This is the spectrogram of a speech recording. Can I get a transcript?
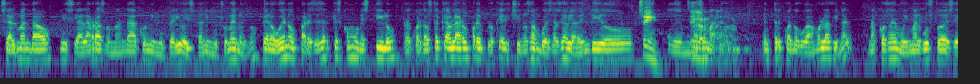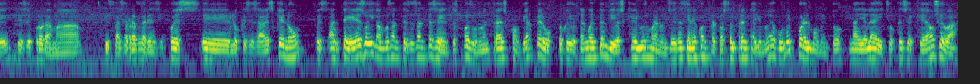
sea el mandado ni sea la razón mandada con ningún periodista, ni mucho menos, ¿no? Pero bueno, parece ser que es como un estilo. ¿Recuerda usted que hablaron, por ejemplo, que el chino Zambuesa se había vendido Sí, eh, una semana recuerdo. entre cuando jugábamos la final? Una cosa de muy mal gusto de ese, de ese programa que usted hace referencia. Pues eh, lo que se sabe es que no, pues ante eso, digamos, ante esos antecedentes, pues uno entra a desconfiar, pero lo que yo tengo entendido es que Luis Manuel Segas tiene contrato hasta el 31 de junio y por el momento nadie le ha dicho que se queda o se va.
